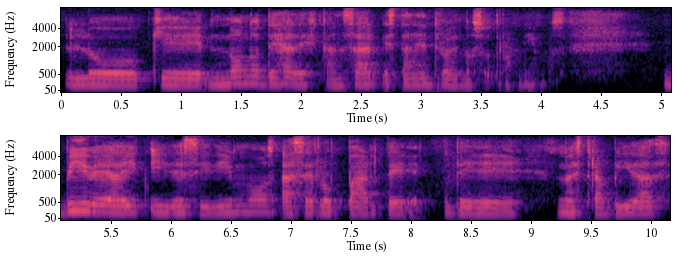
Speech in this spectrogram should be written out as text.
lo que no nos deja descansar está dentro de nosotros mismos vive ahí y decidimos hacerlo parte de nuestras vidas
